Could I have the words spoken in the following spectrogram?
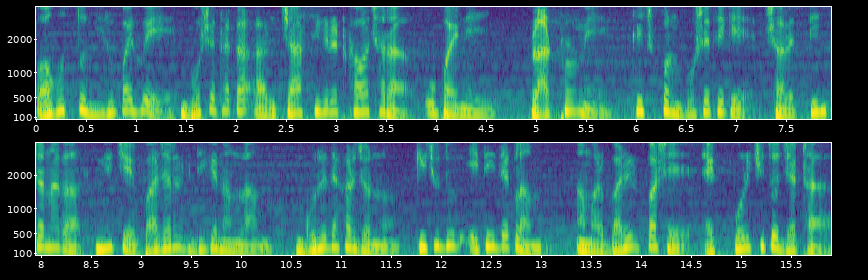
অগত্য নিরুপায় হয়ে বসে থাকা আর চা সিগারেট খাওয়া ছাড়া উপায় নেই। প্ল্যাটফর্মে কিছুক্ষণ বসে থেকে সাড়ে তিনটা নাগাদ নিচে বাজারের দিকে নামলাম। ঘুরে দেখার জন্য। কিছু দূর এতেই দেখলাম আমার বাড়ির পাশে এক পরিচিত জ্যাঠা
